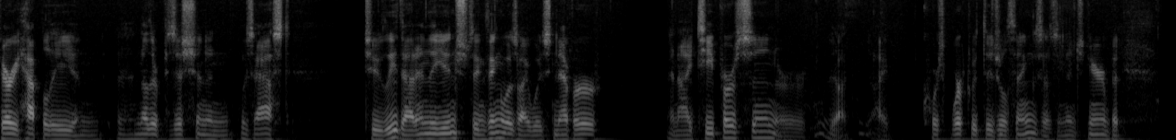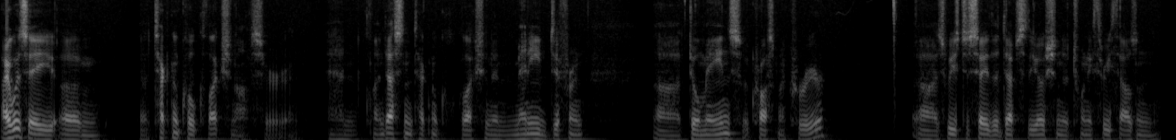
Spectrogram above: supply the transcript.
very happily in another position and was asked to lead that. And the interesting thing was, I was never an IT person, or uh, I, of course, worked with digital things as an engineer, but I was a, um, a technical collection officer and, and, clandestine technical collection in many different uh, domains across my career. Uh, as we used to say, the depths of the ocean are 23,000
